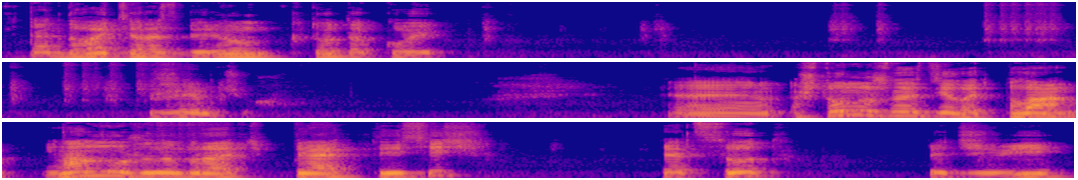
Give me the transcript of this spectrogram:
Итак, давайте разберем, кто такой жемчуг. Э, что нужно сделать? План. Нам нужно набрать 5500 PGV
